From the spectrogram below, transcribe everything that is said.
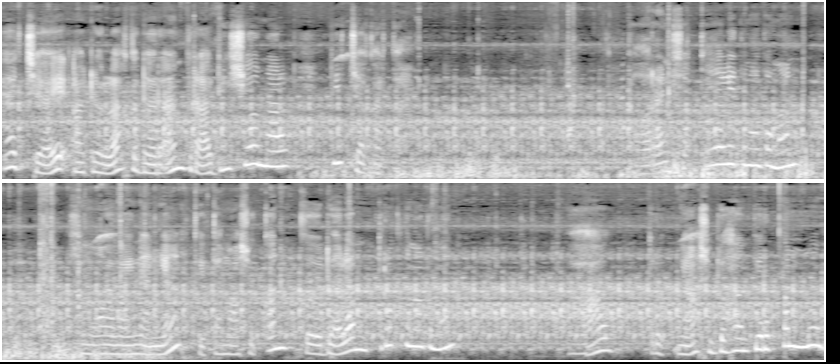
Bajai adalah kendaraan tradisional di Jakarta. Keren sekali teman-teman. Semua mainannya kita masukkan ke dalam truk teman-teman. Wow, truknya sudah hampir penuh.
